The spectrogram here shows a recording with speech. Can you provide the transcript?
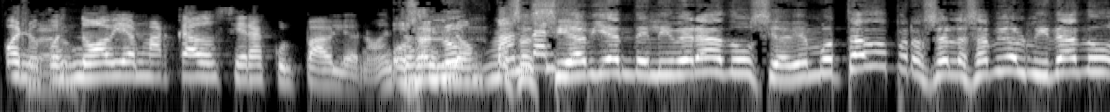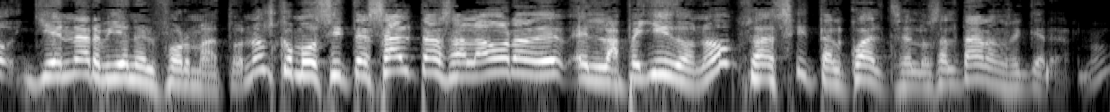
Bueno, pues no habían marcado si era culpable o no. o sea, no, o sea, sí habían deliberado, sí habían votado, pero se les había olvidado llenar bien el formato, ¿no? Es como si te saltas a la hora del apellido, ¿no? O sea, sí, tal cual, se lo saltaron sin querer, ¿no?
